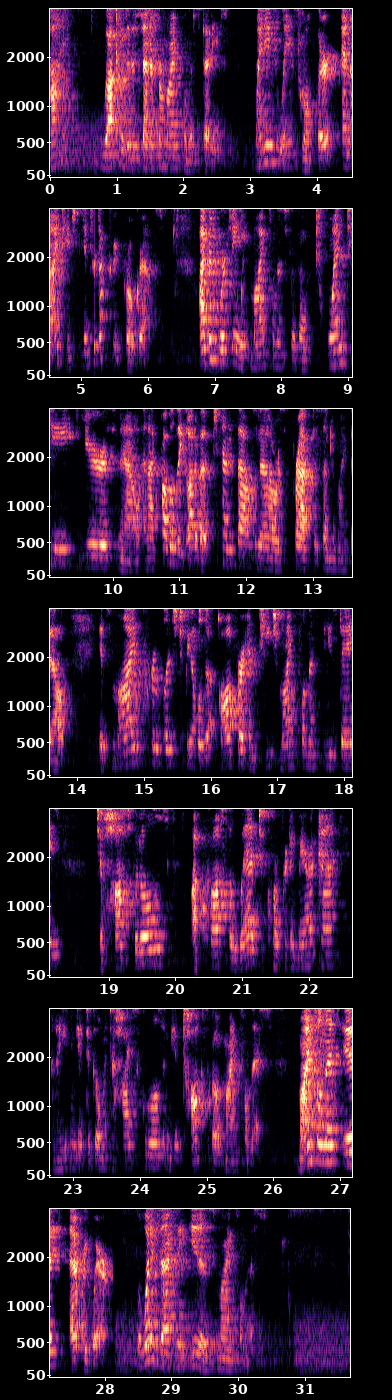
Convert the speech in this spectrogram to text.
Hi, welcome to the Center for Mindfulness Studies. My name is Elaine Smookler and I teach the introductory programs. I've been working with mindfulness for about 20 years now and I've probably got about 10,000 hours of practice under my belt. It's my privilege to be able to offer and teach mindfulness these days to hospitals, across the web, to corporate America, and I even get to go into high schools and give talks about mindfulness. Mindfulness is everywhere. But what exactly is mindfulness?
